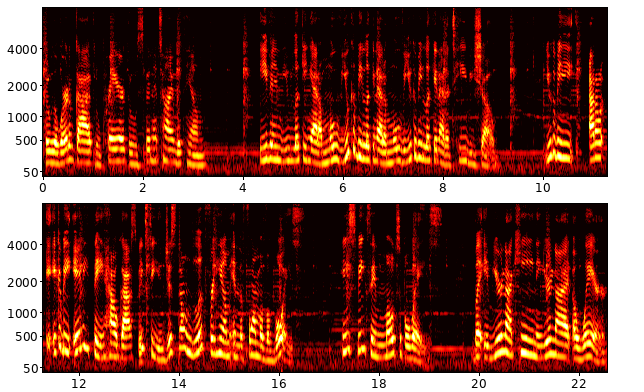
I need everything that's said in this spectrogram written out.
through the Word of God, through prayer, through spending time with Him. Even you looking at a movie, you could be looking at a movie, you could be looking at a TV show you could be, I don't, it could be anything how God speaks to you. Just don't look for Him in the form of a voice. He speaks in multiple ways. But if you're not keen and you're not aware,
